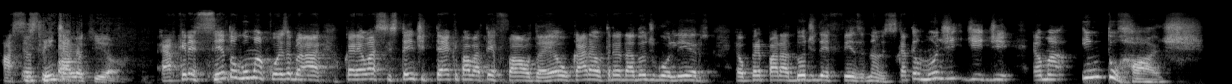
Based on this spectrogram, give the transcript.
Assistente Eu falo aqui, ó. Acrescenta alguma coisa. Ah, o cara é o assistente técnico para bater falta. É o cara é o treinador de goleiros. É o preparador de defesa. Não, esse cara tem um monte de. de, de é uma entourage.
